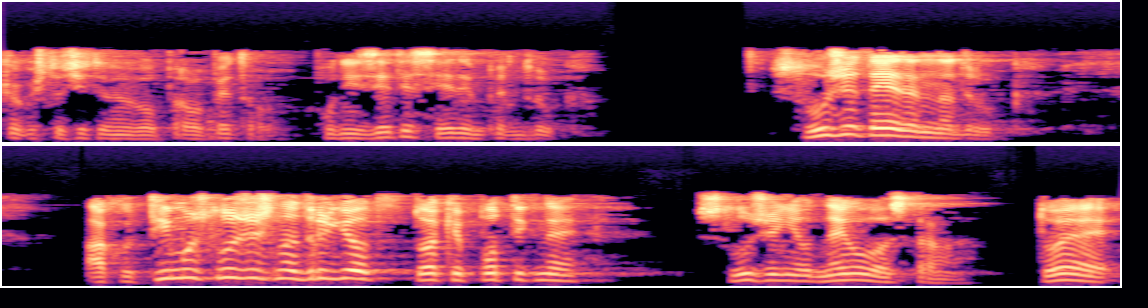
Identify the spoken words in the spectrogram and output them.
Како што читаме во Прво Петро. Понизете се еден пред друг. Служете еден на друг. Ако ти му служиш на другиот, тоа ќе потикне служење од негова страна. Тоа е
